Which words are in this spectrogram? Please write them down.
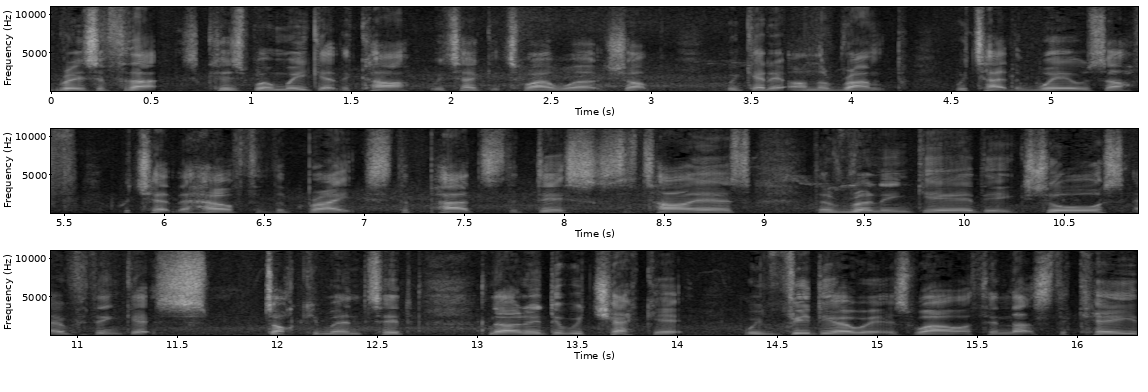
The reason for that is because when we get the car, we take it to our workshop, we get it on the ramp, we take the wheels off, we check the health of the brakes, the pads, the discs, the tyres, the running gear, the exhaust, everything gets documented. Not only do we check it, we video it as well. I think that's the key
